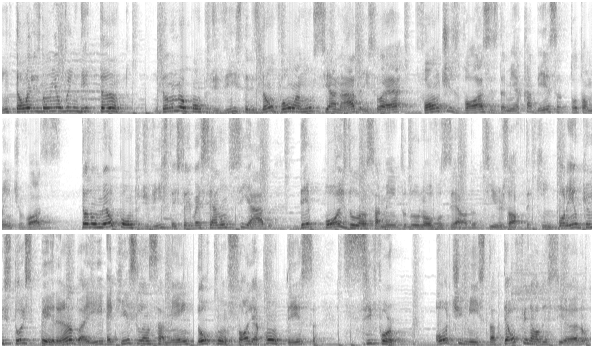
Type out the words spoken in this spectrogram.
Então eles não iam vender tanto. Então, no meu ponto de vista, eles não vão anunciar nada. Isso é fontes, vozes da minha cabeça, totalmente vozes. Então, no meu ponto de vista, isso aí vai ser anunciado depois do lançamento do novo Zelda, Tears of the King. Porém, o que eu estou esperando aí é que esse lançamento do console aconteça, se for otimista, até o final desse ano,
